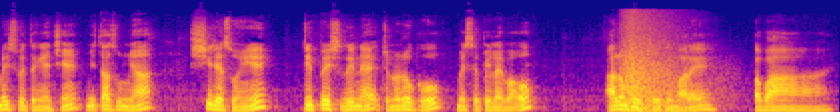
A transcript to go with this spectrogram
မိတ်ဆွေတငယ်ချင်းမိသားစုများရှိတယ်ဆိုရင် ဒီ page လေးနဲ့ကျွန်တော်တို့ကို message ပေးလိုက်ပါဦးအားလုံးကိုကျေးဇူးတင်ပါတယ် bye bye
